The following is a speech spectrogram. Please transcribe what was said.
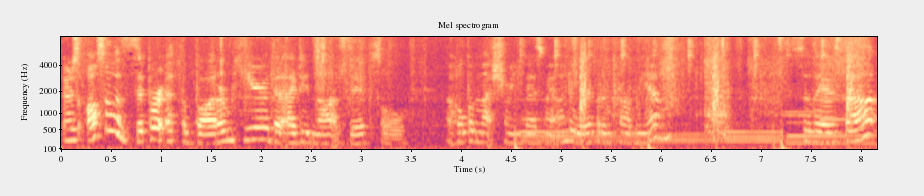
There's also a zipper at the bottom here that I did not zip, so I hope I'm not showing you guys my underwear, but I probably am. So there's that.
